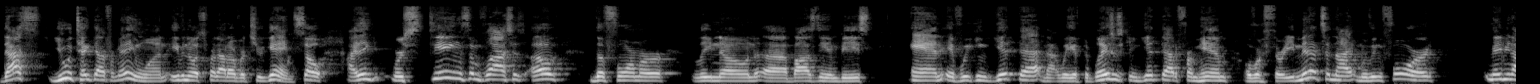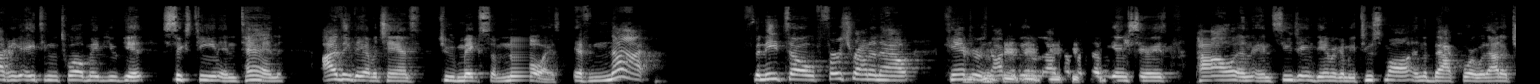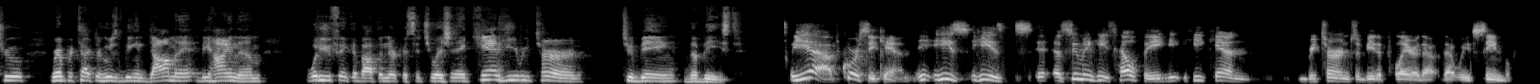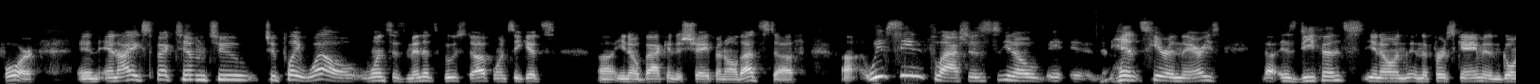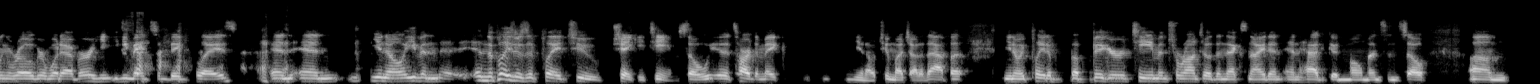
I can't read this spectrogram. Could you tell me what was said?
That's you would take that from anyone, even though it's spread out over two games. So I think we're seeing some flashes of the formerly known uh, Bosnian beast. And if we can get that that way, if the Blazers can get that from him over 30 minutes a night moving forward, maybe not going to get 18 and 12, maybe you get 16 and 10. I think they have a chance to make some noise. If not, finito, first round and out. Kanter is not going to be able to match up a seven game series. Powell and, and CJ and Dame are going to be too small in the backcourt without a true rim protector who's being dominant behind them. What do you think about the Nurkic situation? And can he return to being the beast? Yeah, of course he can. He's he's assuming he's healthy. He he can return to be the player that, that we've seen before, and and I expect him to to play well once his minutes boost up, once he gets uh, you know back into shape and all that stuff. Uh, we've seen flashes, you know, hints here and there. He's uh, his defense, you know, in, in the first game and going rogue or whatever, he, he made some big plays, and and you know even and the Blazers have played two shaky teams, so it's hard to make you know too much out of that. But you know he played a, a bigger team in Toronto the next night and, and had good moments, and so. Um,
